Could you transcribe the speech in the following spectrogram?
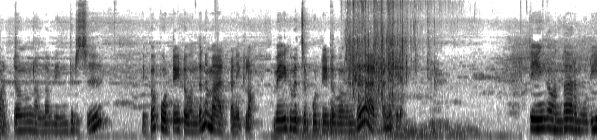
மட்டனும் நல்லா வெந்துருச்சு. இப்போ பொட்டேட்டோ வந்து நம்ம ஆட் பண்ணிக்கலாம். வேக வச்ச பொட்டேட்டோவை வந்து ஆட் பண்ணிக்கிறேன். தேங்காய் வந்து அரை முடி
